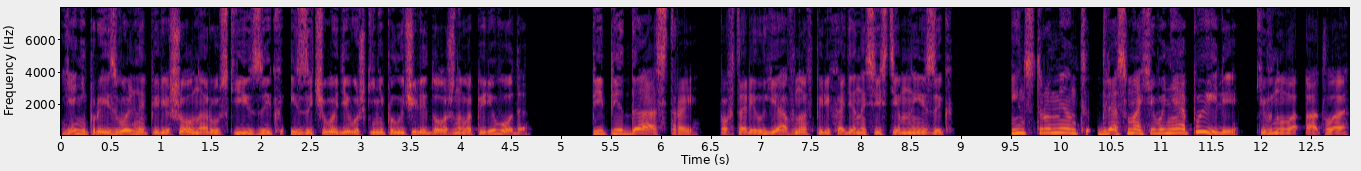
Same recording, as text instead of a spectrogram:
я непроизвольно перешел на русский язык, из-за чего девушки не получили должного перевода. «Пипедастры», — повторил я, вновь переходя на системный язык. «Инструмент для смахивания пыли», — кивнула Атла.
